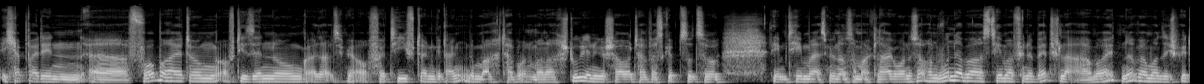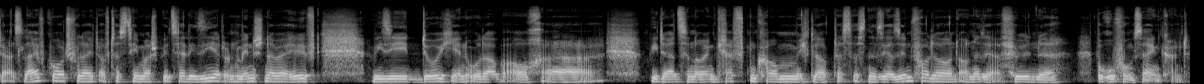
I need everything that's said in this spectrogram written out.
Ich habe bei den äh, Vorbereitungen auf die Sendung, also als ich mir auch vertieft dann Gedanken gemacht habe und mal nach Studien geschaut habe, was gibt es so zu dem Thema, ist mir noch mal klar geworden. Das ist auch ein wunderbares Thema für eine Bachelorarbeit, ne? wenn man sich später als Life-Coach vielleicht auf das Thema spezialisiert und Menschen dabei hilft, wie sie durch ihren Urlaub auch äh, wieder zu neuen Kräften kommen. Ich glaube, dass das eine sehr sinnvolle und auch eine sehr erfüllende Berufung sein könnte.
